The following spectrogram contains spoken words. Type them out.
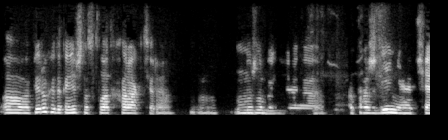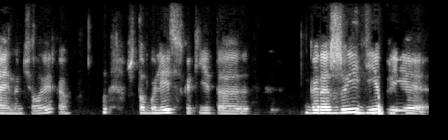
А, во-первых, это, конечно, склад характера. Нужно быть э, от рождения отчаянным человеком, чтобы лезть в какие-то гаражи, дебри.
